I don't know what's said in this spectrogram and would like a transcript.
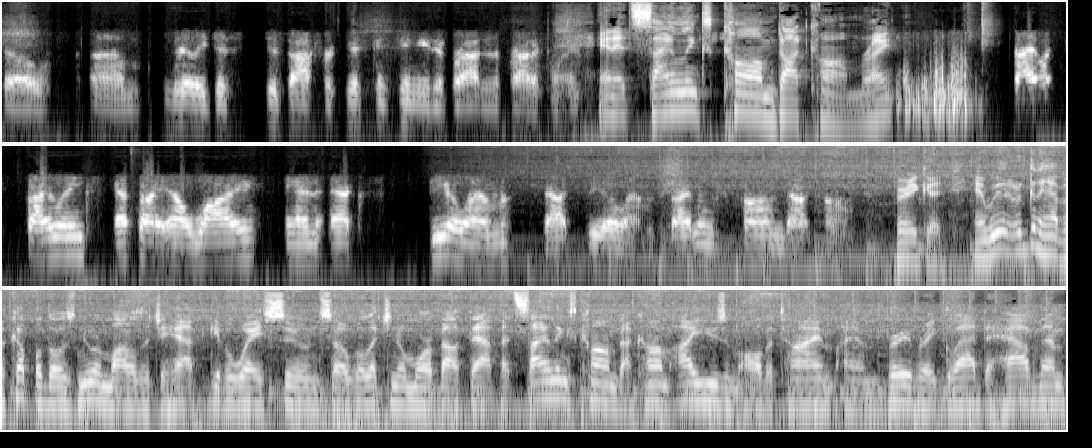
So um, really, just just offer, just continue to broaden the product line. And it's silynxcom.com, right? Silynx, S I L Y N X CLM.CLM, silynxcom.com. Very good. And we're going to have a couple of those newer models that you have to give away soon, so we'll let you know more about that. But silynxcom.com, I use them all the time. I am very, very glad to have them.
